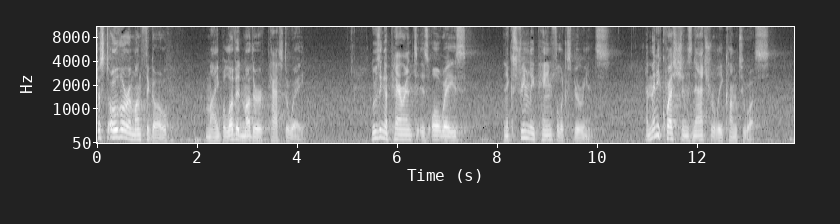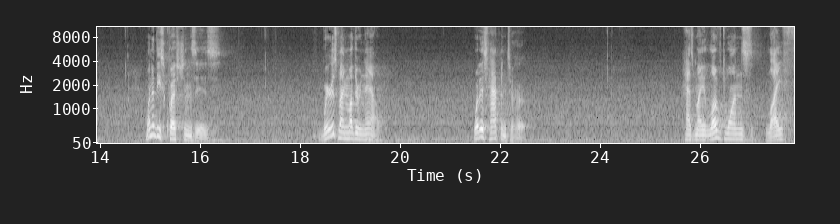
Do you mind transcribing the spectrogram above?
Just over a month ago, my beloved mother passed away. Losing a parent is always an extremely painful experience, and many questions naturally come to us. One of these questions is Where is my mother now? What has happened to her? Has my loved one's life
